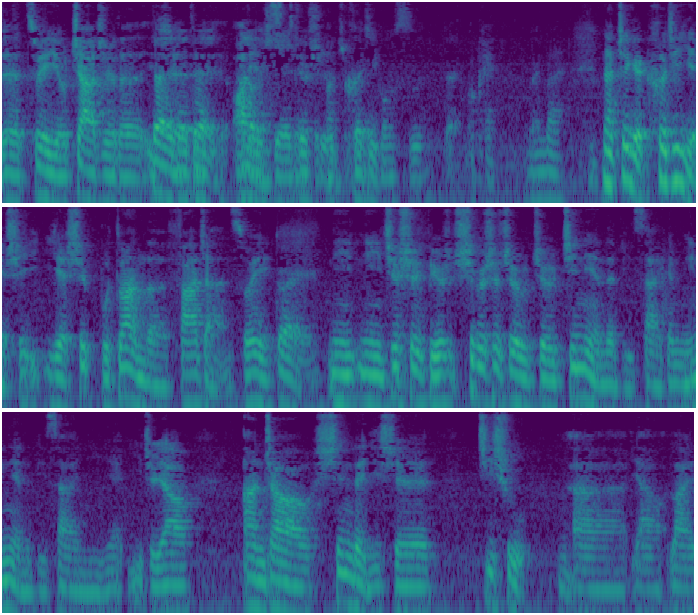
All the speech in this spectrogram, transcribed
呃最有价值的一些对对对，还有一些就是科技公司，对。OK，明白。那这个科技也是也是不断的发展，所以对你你就是比如是不是就就今年的比赛跟明年的比赛，你也一直要按照新的一些技术，呃，要来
